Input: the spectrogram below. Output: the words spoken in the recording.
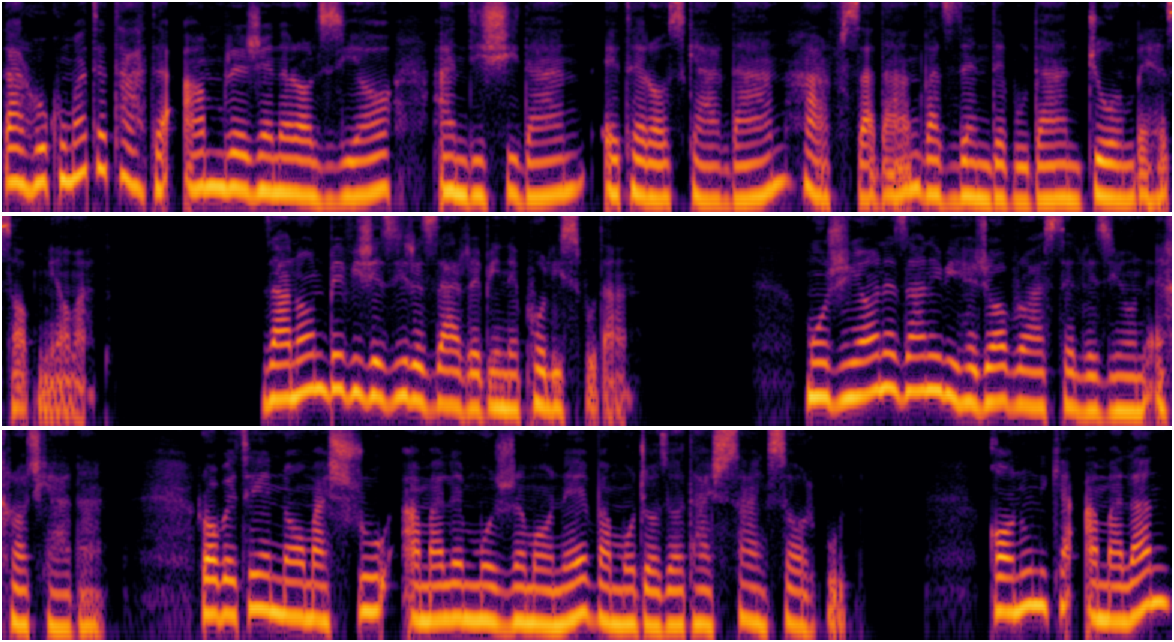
در حکومت تحت امر ژنرال زیا اندیشیدن، اعتراض کردن، حرف زدن و زنده بودن جرم به حساب می آمد. زنان به ویژه زیر ذربین پلیس بودند. مجریان زن بیهجاب را از تلویزیون اخراج کردند. رابطه نامشروع عمل مجرمانه و مجازاتش سنگسار بود. قانونی که عملا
